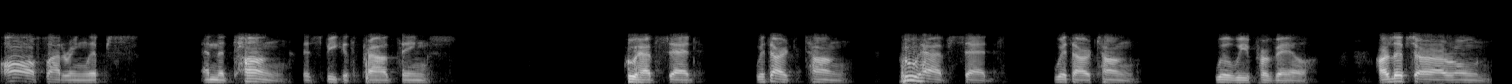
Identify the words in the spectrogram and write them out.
all flattering lips, and the tongue that speaketh proud things who have said, With our tongue, who have said, With our tongue will we prevail. Our lips are our own.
